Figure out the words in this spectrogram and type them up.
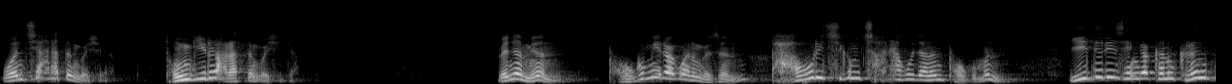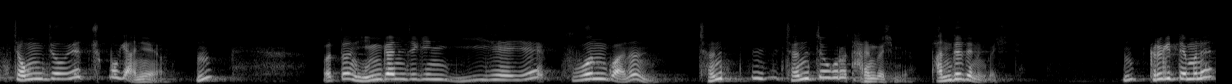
원치 않았던 것이에요. 동기를 알았던 것이죠. 왜냐하면 복음이라고 하는 것은 바울이 지금 전하고자 하는 복음은 이들이 생각하는 그런 정도의 축복이 아니에요. 응? 어떤 인간적인 이해의 구원과는 전, 전적으로 다른 것입니다. 반대되는 것이죠. 응? 그렇기 때문에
